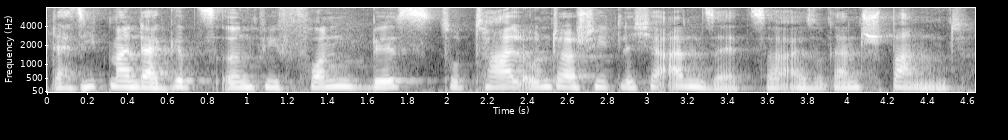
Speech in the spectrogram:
da sieht man, da gibt es irgendwie von bis total unterschiedliche Ansätze. Also ganz spannend.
